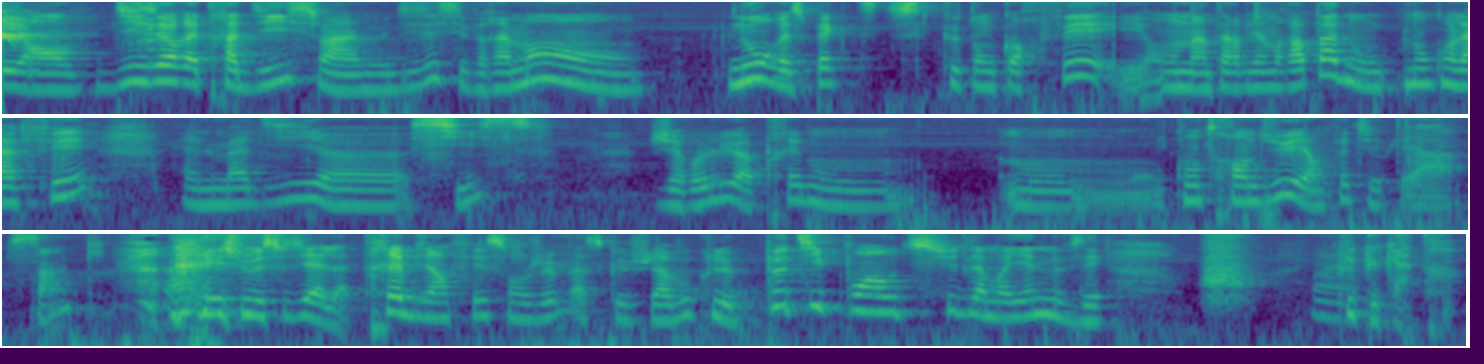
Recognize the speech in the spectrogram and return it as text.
et en 10 heures être à 10. Enfin, elle me disait, c'est vraiment. Nous, on respecte ce que ton corps fait et on n'interviendra pas. Donc, donc on l'a fait. Elle m'a dit 6. Euh, J'ai relu après mon, mon compte rendu et en fait j'étais à 5 et je me suis dit elle a très bien fait son jeu parce que j'avoue que le petit point au-dessus de la moyenne me faisait plus que 4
